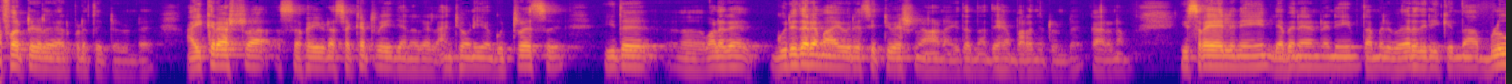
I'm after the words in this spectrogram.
എഫർട്ടുകൾ ഏർപ്പെടുത്തിയിട്ടുണ്ട്. ഐക്യരാഷ്ട്ര സഭയുടെ സെക്രട്ടറി ജനറൽ ആന്റോണിയോ ഗുട്രസ് ഇത് വളരെ ഗുരുതരമായ ഒരു സിറ്റുവേഷനാണ് ഇതെന്ന് അദ്ദേഹം പറഞ്ഞിട്ടുണ്ട്. കാരണം ഇസ്രയേലിനെയും ലെബനനെയും തമ്മിൽ വേർതിരിക്കുന്ന ബ്ലൂ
